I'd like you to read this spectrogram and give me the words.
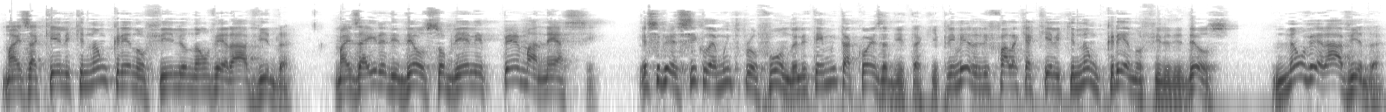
mas aquele que não crê no Filho não verá a vida mas a ira de Deus sobre ele permanece. Esse versículo é muito profundo, ele tem muita coisa dita aqui. Primeiro, ele fala que aquele que não crê no Filho de Deus não verá a vida.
